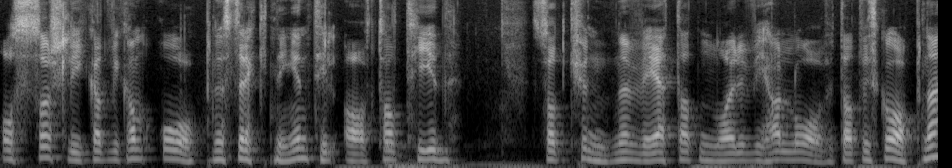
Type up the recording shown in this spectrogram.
også slik at vi kan åpne strekningen til avtalt tid så at kundene vet at når vi har lovet at vi skal åpne,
